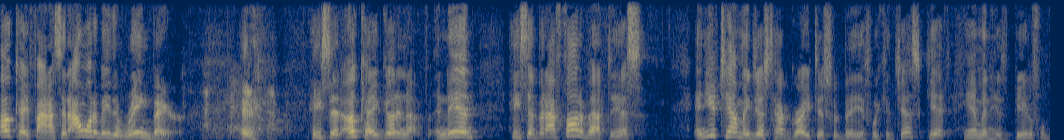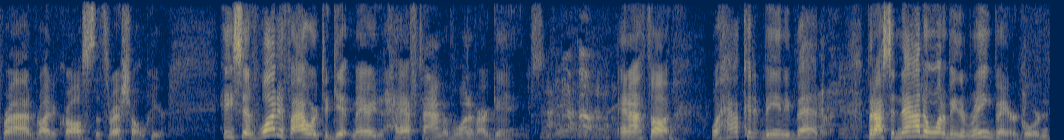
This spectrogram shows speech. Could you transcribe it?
okay, fine. I said, I want to be the ring bearer. And he said, okay, good enough. And then he said, but I've thought about this. And you tell me just how great this would be if we could just get him and his beautiful bride right across the threshold here. He said, What if I were to get married at halftime of one of our games? And I thought, Well, how could it be any better? But I said, Now I don't want to be the ring bearer, Gordon.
